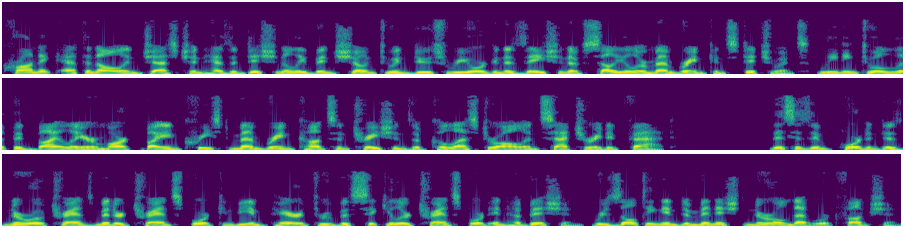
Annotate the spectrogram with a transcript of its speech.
chronic ethanol ingestion has additionally been shown to induce reorganization of cellular membrane constituents, leading to a lipid bilayer marked by increased membrane concentrations of cholesterol and saturated fat. This is important as neurotransmitter transport can be impaired through vesicular transport inhibition, resulting in diminished neural network function.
